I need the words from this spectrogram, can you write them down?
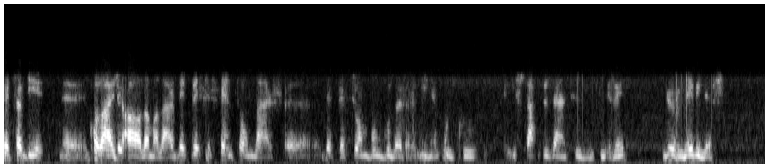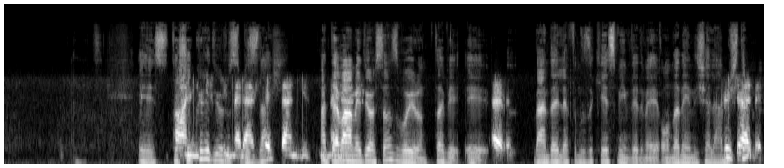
Ve tabii e, kolayca ağlamalar, depresif semptomlar, e, depresyon bulguları, yine uyku, iştah düzensizlikleri görülebilir. E, Ani teşekkür ediyoruz irkilmeler, bizler. Ha, devam ediyorsanız buyurun. Tabii. e, Evet. Ben de lafınızı kesmeyeyim dedim. E, ondan endişelenmiştim. Rica ederim.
